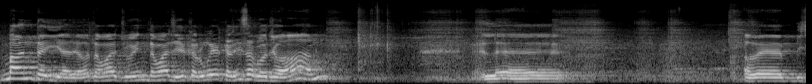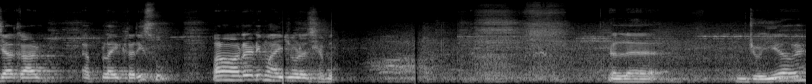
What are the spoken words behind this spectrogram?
બંધ થઈ ગયા છે. હવે તમારે જોઈને તમારે જે કરવું એ કરી શકો છો, હા એટલે હવે બીજા કાર્ડ એપ્લાય કરીશું. પણ ઓલરેડી મારી જોડે છે. એટલે જોઈએ હવે.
